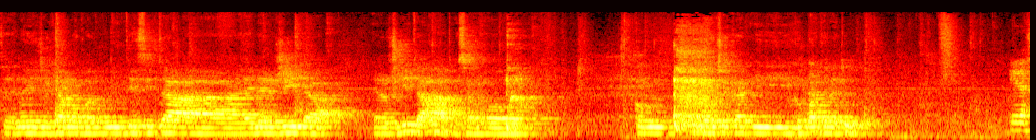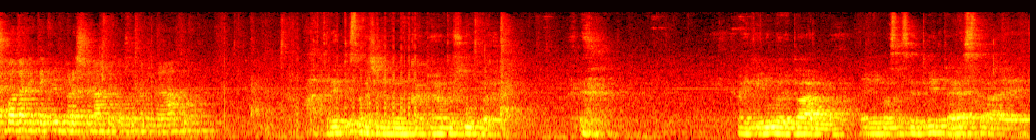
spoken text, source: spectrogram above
se noi giochiamo con intensità, energia e lucidità possiamo com- cercare di combattere tutto. E la squadra che ti ha più impressionato in questo campionato? A Trento sta facendo un campionato super. Anche i numeri parlano, è rimasta sempre in testa e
